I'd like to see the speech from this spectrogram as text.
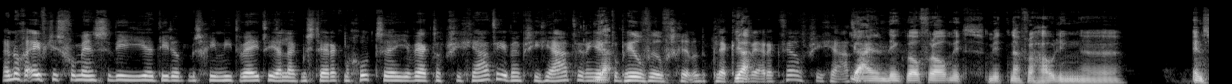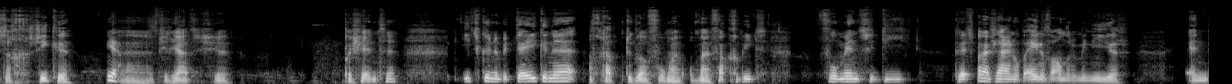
En nog eventjes voor mensen die, eh, die dat misschien niet weten. Ja, lijkt me sterk, maar goed. eh, je werkt als psychiater, je bent psychiater en je Ja. hebt op heel veel verschillende plekken Ja. gewerkt hè, als psychiater. ja, en ik denk wel vooral met, met naar verhouding eh, ernstig zieke Ja. psychiatrische patiënten. Iets kunnen betekenen, dat gaat natuurlijk wel voor mij, op mijn vakgebied, voor mensen die kwetsbaar zijn op een of andere manier. En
